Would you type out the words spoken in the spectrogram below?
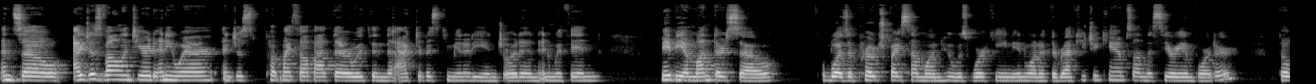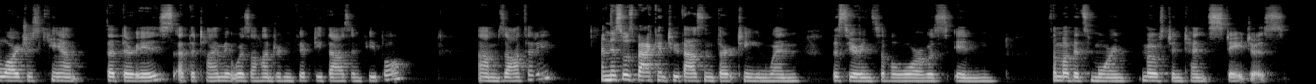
And so I just volunteered anywhere and just put myself out there within the activist community in Jordan. And within maybe a month or so, was approached by someone who was working in one of the refugee camps on the Syrian border, the largest camp that there is. At the time, it was 150,000 people, um, Zaatari. And this was back in 2013 when the Syrian civil war was in some of its more most intense stages.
